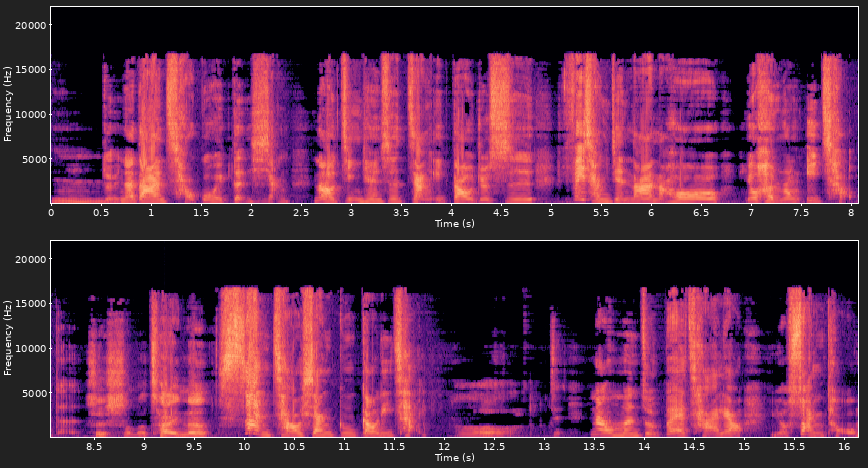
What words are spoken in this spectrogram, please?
嗯，对，那当然炒过会更香。那我今天是讲一道就是非常简单，然后又很容易炒的，是什么菜呢？蒜炒香菇高丽菜。哦，对，那我们准备的材料有蒜头。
